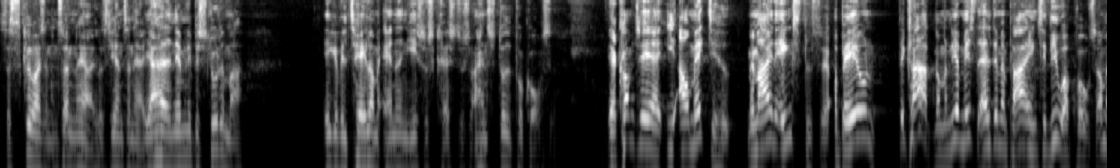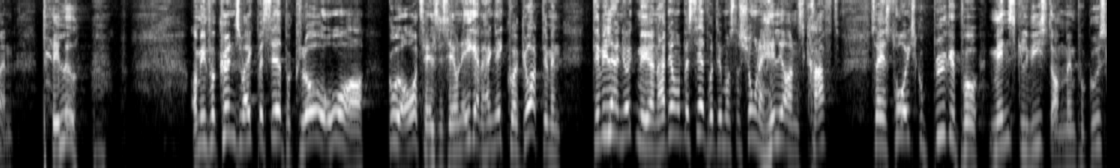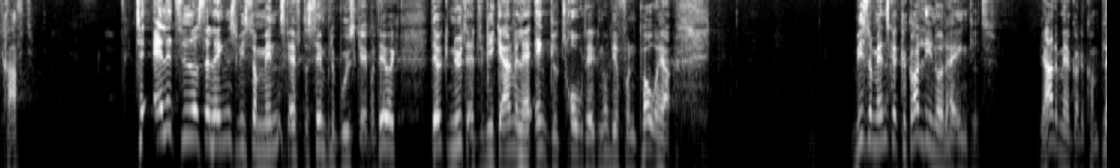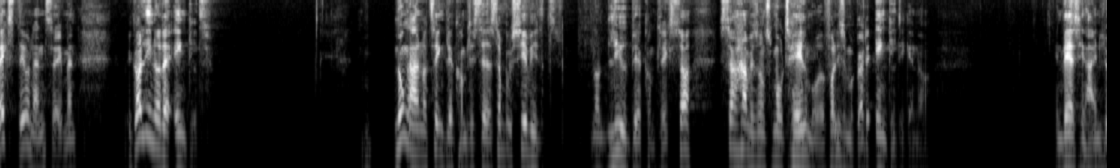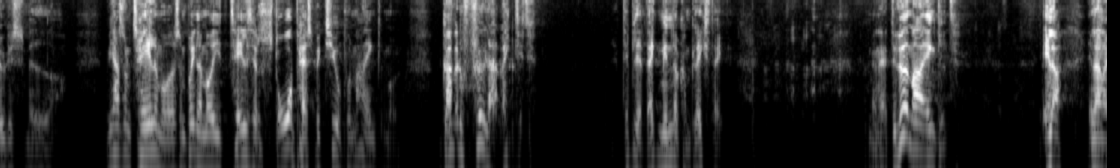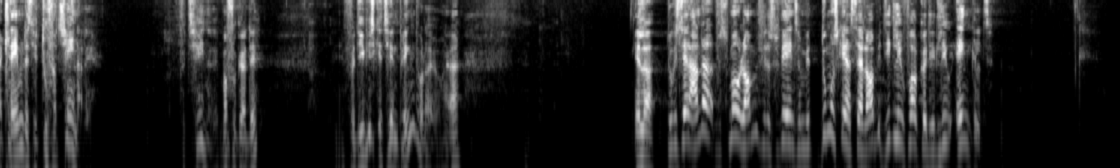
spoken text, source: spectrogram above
Så skriver han sådan her, eller siger han sådan her, jeg havde nemlig besluttet mig, ikke vil tale om andet end Jesus Kristus, og han stod på korset. Jeg kom til jer i afmægtighed, med mig en ængstelse og bæven, det er klart, når man lige har mistet alt det, man plejer at hænge sit liv op på, så er man pillet. Og min forkyndelse var ikke baseret på kloge ord og god overtagelsesevne. Ikke at han ikke kunne have gjort det, men det ville han jo ikke mere. Nej, det var baseret på demonstration af Helligåndens kraft. Så jeg tror ikke skulle bygge på menneskelig visdom, men på Guds kraft. Til alle tider, så længe vi som mennesker efter simple budskaber. Det er, jo ikke, det er jo ikke nyt, at vi gerne vil have enkelt tro. Det er ikke noget, vi har fundet på her. Vi som mennesker kan godt lide noget, der er enkelt. Vi har det med at gøre det komplekst, det er jo en anden sag, men vi kan godt lide noget, der er enkelt. Nogle gange, når ting bliver kompliceret, så siger vi, når livet bliver komplekst, så, så har vi sådan små talemåder for ligesom at gøre det enkelt igen. Og en hver sin egen lykkes med. Og vi har sådan talemåder, som på en eller anden måde i tale sætter store perspektiver på en meget enkel måde. Gør, hvad du føler er rigtigt. Det bliver da ikke mindre komplekst af. Men uh, det lyder meget enkelt. Eller, eller en reklame, der siger, du fortjener det. Fortjener det? Hvorfor gør det? Fordi vi skal tjene penge på dig jo. Ja. Eller du kan sætte andre små lommefilosofier ind, som du måske har sat op i dit liv, for at gøre dit liv enkelt.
